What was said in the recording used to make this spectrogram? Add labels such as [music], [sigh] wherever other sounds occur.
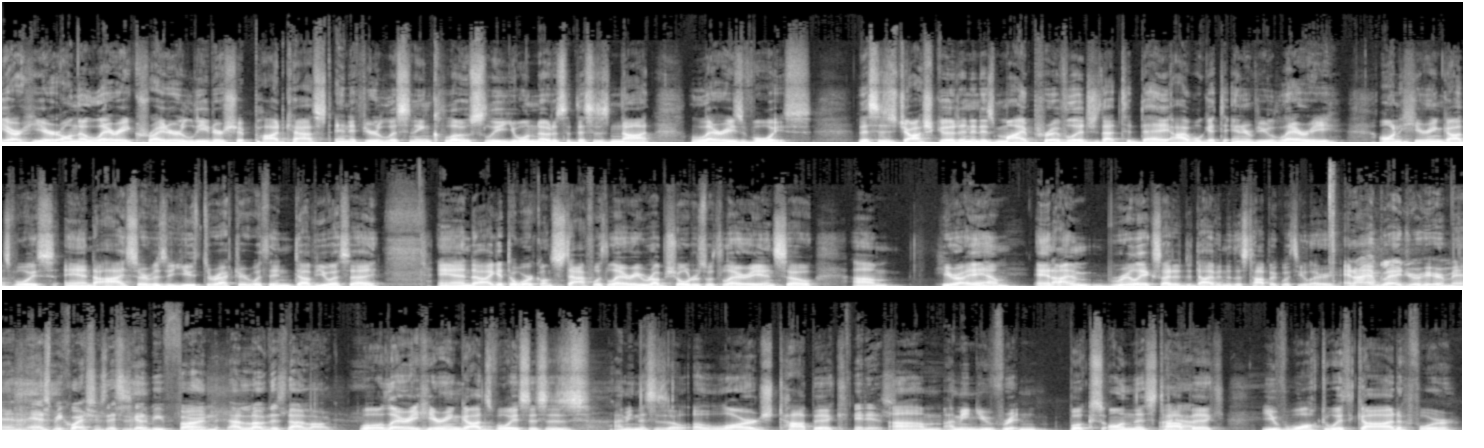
We are here on the Larry Kreider Leadership Podcast. And if you're listening closely, you will notice that this is not Larry's voice. This is Josh Good, and it is my privilege that today I will get to interview Larry on Hearing God's Voice. And I serve as a youth director within WSA, and I get to work on staff with Larry, rub shoulders with Larry. And so um, here I am and I'm really excited to dive into this topic with you, Larry. And I am glad you're here, man. Ask me questions. This is going to be fun. I love this dialogue. Well, Larry, hearing God's voice, this is, I mean, this is a, a large topic. It is. Um, I mean, you've written books on this topic. You've walked with God for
